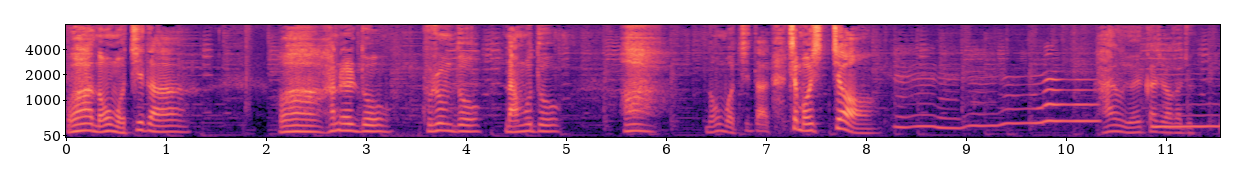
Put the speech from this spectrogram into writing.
와 너무 멋지다. 와 하늘도 구름도 나무도 아 너무 멋지다. 진짜 멋있죠. 아유 여기까지 와가지고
